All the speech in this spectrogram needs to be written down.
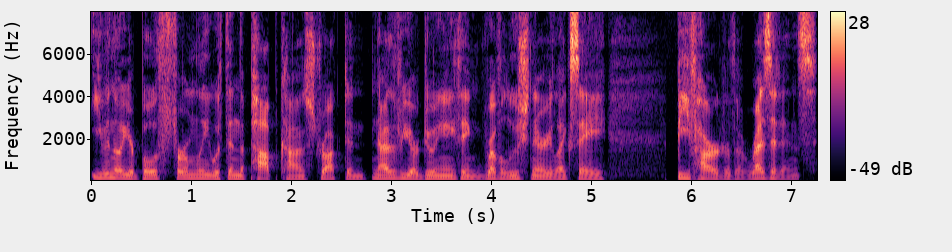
Even though you're both firmly within the pop construct and neither of you are doing anything revolutionary like, say, Beefheart or The Residents,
